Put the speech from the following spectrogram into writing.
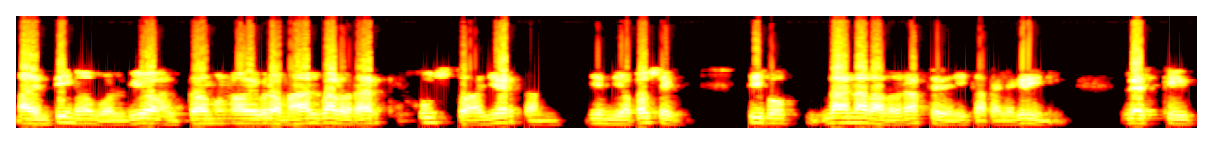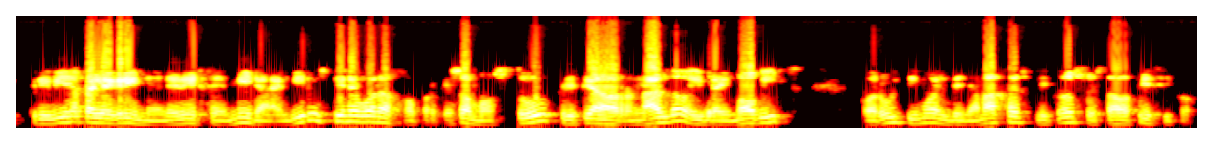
Valentino volvió al tono de broma al valorar que justo ayer también dio positivo la nadadora Federica Pellegrini. Le escribí a Pellegrini, le dije, mira, el virus tiene buen ojo porque somos tú, Cristiano Ronaldo, Ibrahimovic, Por último, el de Yamaha explicó su estado físico.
